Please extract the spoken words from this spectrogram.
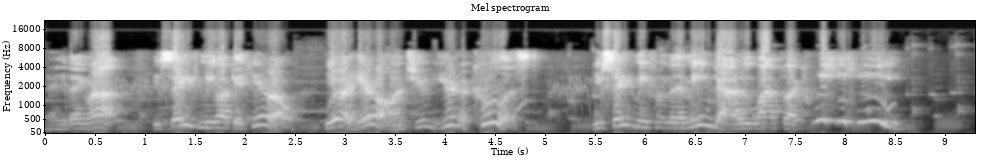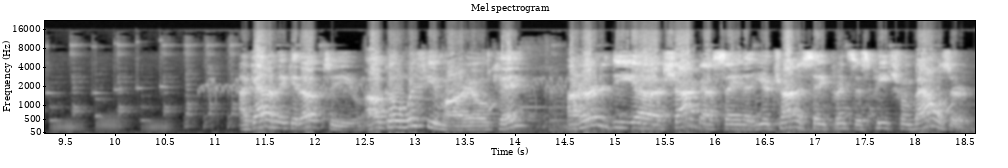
Yeah, you dang right. You saved me like a hero. You're a hero, aren't you? You're the coolest! You saved me from the mean guy who laughed like, wee hee hee! I gotta make it up to you. I'll go with you, Mario, okay? I heard the, uh, Shy Guy saying that you're trying to save Princess Peach from Bowser.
